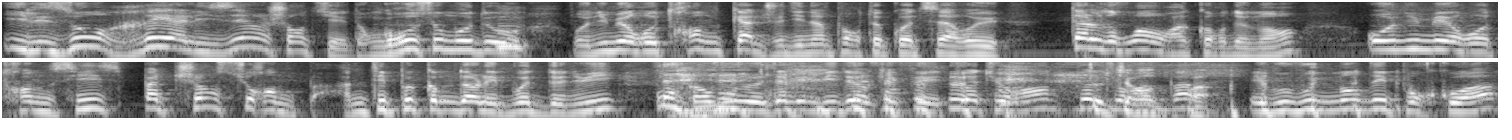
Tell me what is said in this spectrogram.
ils ont réalisé un chantier. Donc, grosso modo, au numéro 34, je dis n'importe quoi de sa rue, tu as le droit au raccordement. Au numéro 36, pas de chance, tu rentres pas. Un petit peu comme dans les boîtes de nuit, quand vous avez le videur qui fait toi tu rentres, toi, tu rentres pas, et vous vous demandez pourquoi,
